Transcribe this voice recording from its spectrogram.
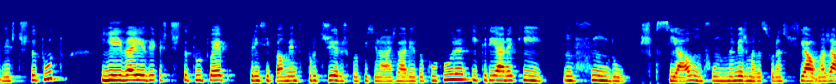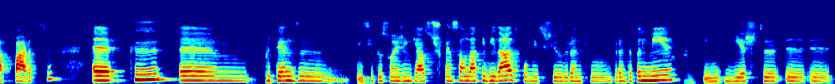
neste estatuto. E a ideia deste estatuto é principalmente proteger os profissionais da área da cultura e criar aqui um fundo especial, um fundo na mesma da Segurança Social, mas à parte, uh, que um, pretende, em situações em que há suspensão da atividade, como existiu durante, o, durante a pandemia, e, e este, uh, uh,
